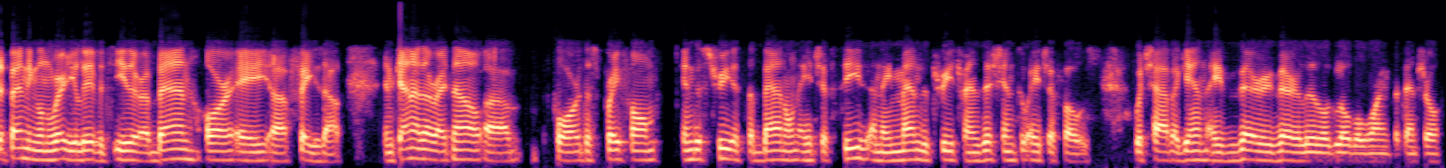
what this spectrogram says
depending on where you live, it's either a ban or a uh, phase out. In Canada right now, uh, for the spray foam industry, it's a ban on HFCs and a mandatory transition to HFOs, which have again a very very little global warming potential.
